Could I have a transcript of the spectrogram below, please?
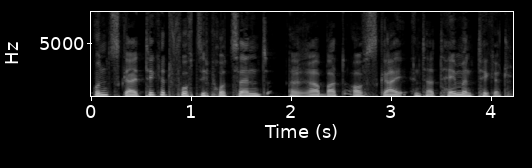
Und Sky Ticket, 50% Rabatt auf Sky Entertainment Ticket.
